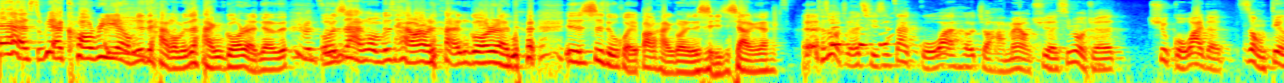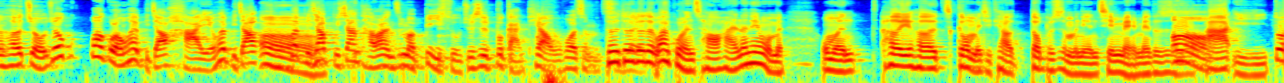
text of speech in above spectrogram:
Yes, we are Korean。我们就在喊，我们是韩国人这样子。我们是韩国，我们是台湾人，韩国人，一直试图回谤韩国人的形象这样子。可是我觉得，其实在国外喝酒还蛮有趣的，是因为我觉得去国外的这种店喝酒，我觉得外国人会比较嗨，也会比较，会比较不像台湾人这么避俗，就是不敢跳舞或什么。对对对对，外国人超嗨。那天我们我们喝一喝，跟我们一起跳都不是什么年轻美眉，都是什么阿姨。对，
